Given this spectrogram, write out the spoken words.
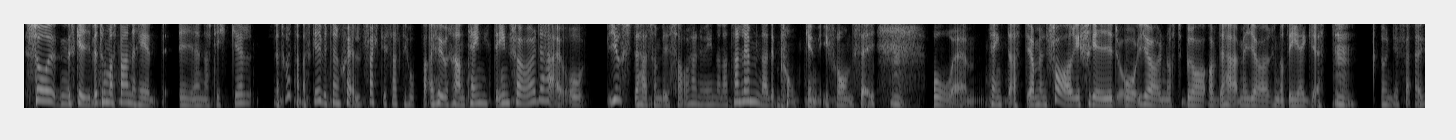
Så skriver Thomas Bannerhed i en artikel, jag tror att han har skrivit den själv faktiskt alltihopa, hur han tänkte inför det här. Och just det här som vi sa här nu innan, att han lämnade boken ifrån sig. Och eh, tänkte att ja men far i frid och gör något bra av det här men gör något eget. Mm. Ungefär.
